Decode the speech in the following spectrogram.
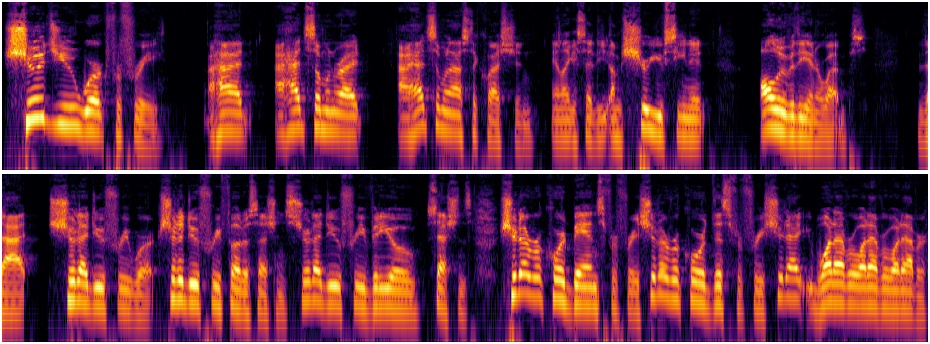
Should you work for free? I had I had someone write I had someone ask the question, and like I said, I'm sure you've seen it all over the interwebs. That should I do free work? Should I do free photo sessions? Should I do free video sessions? Should I record bands for free? Should I record this for free? Should I whatever, whatever, whatever?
